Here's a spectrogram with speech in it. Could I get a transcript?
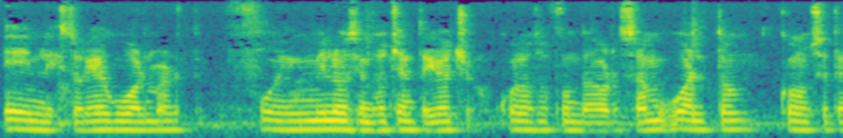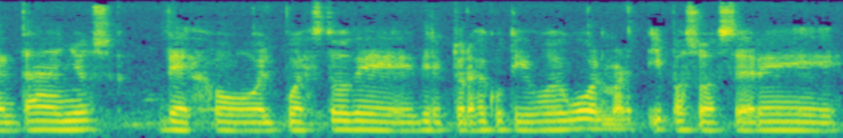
en la historia de Walmart fue en 1988, cuando su fundador Sam Walton, con 70 años, dejó el puesto de director ejecutivo de Walmart y pasó a ser eh,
